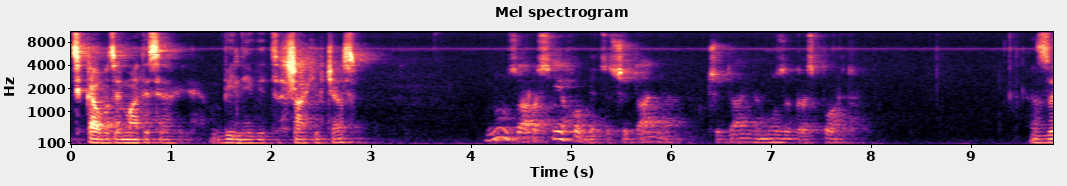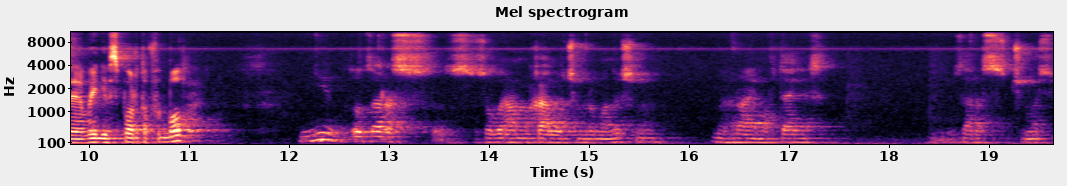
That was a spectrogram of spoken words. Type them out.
цікаво займатися вільний від шахів час? Ну, зараз є хобі, це читання, читання, музика, спорт. З видів спорту футбол? Ні, от зараз з Олегом Михайловичем Романишиним ми граємо в теніс. Зараз чомусь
